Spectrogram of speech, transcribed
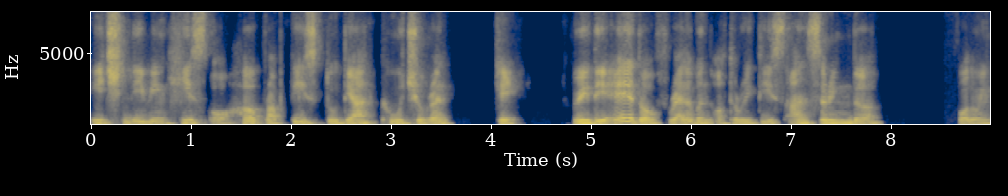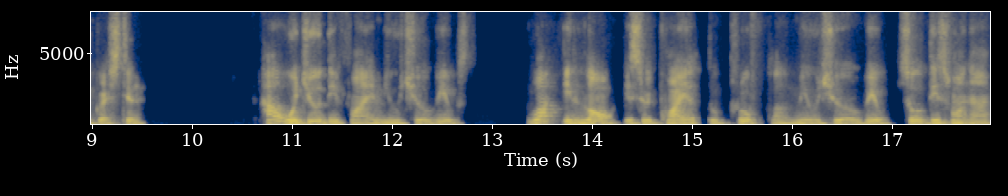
each leaving his or her properties to their two children. Okay. With the aid of relevant authorities answering the following question. How would you define mutual wills? What in law is required to prove a mutual will? So this one, uh,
